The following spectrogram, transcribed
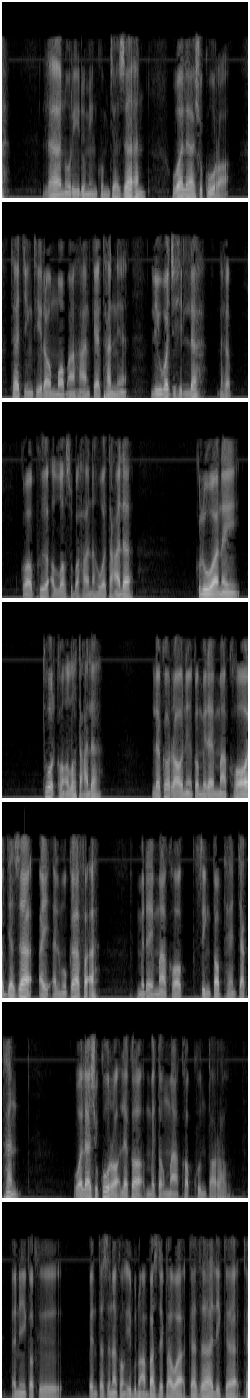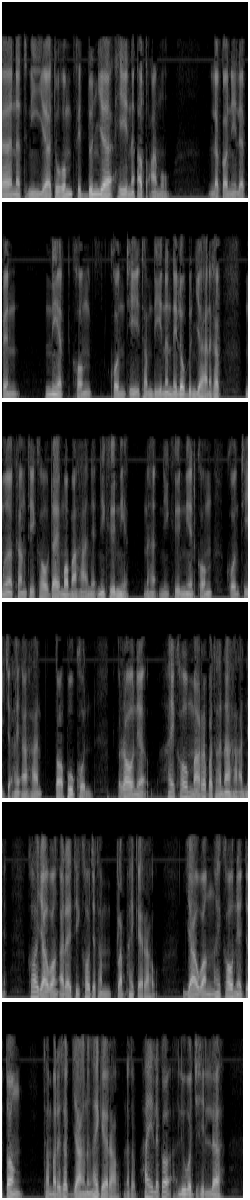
ลานูรีดุมินคุมจาซาอันวะลาชุกูรอ แท้จริงที่เรามอบอาหารแก่ท่านเนี่ยลิวจฮิลละนะครับ ก็เพื่ออัลลอฮฺ سبحانه และ تعالى กลัวในโทษของอัลลอฮฺ تعالى แล้วก็เราเนี่ยก็ไม่ได้มาขอยาซาไออัลมุกาฟะ ไม่ได้มาขอสิ่งตอบแทนจากท่านวะลาชุกุรอแล้วก็ไม่ต้องมาขอบคุณต่อเรา อันนี้ก็คือเป็นทัศนะของอิบนุอับบาสได้กล่าวว่ากาซาลิกะกานัตนียาตุฮุมฟิดดุนยาฮีนอัตอามูแล้วก็นี่แหละเป็นเนียดของคนที่ทำดีนั้นในโลกดุนยานะครับ เมื่อครั้งที่เขาได้มอบอาหารเนี่ยนี่คือเนียดนะฮะนี่คือเนียดของคนที่จะให้อาหารต่อผู้คน เราเนี่ย ให้เขามารับประทานอาหารเนี่ยก็อย่าหวังอะไรที่เขาจะทำกลับให้แก่เรา อย่าหวังให้เขาเนี่ยจะต้องทำอะไรสักอย่างหนึ่งให้แก่เรานะครับ ให้แล้วก็ลิวจิฮิลละ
